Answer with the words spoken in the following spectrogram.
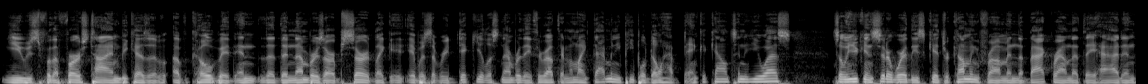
used for the first time because of, of COVID, and the, the numbers are absurd. Like it, it was a ridiculous number they threw out there, and I'm like, that many people don't have bank accounts in the U.S. So when you consider where these kids are coming from and the background that they had and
